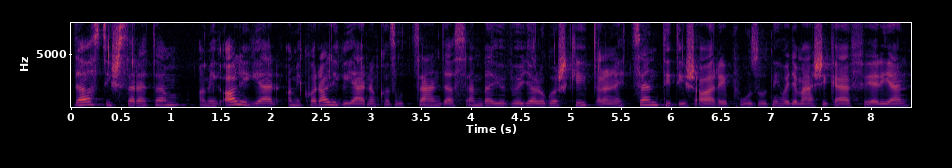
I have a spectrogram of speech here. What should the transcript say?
De azt is szeretem, amíg alig jár, amikor alig járnak az utcán, de a szembe jövő gyalogos képtelen egy centit is arrébb húzódni, hogy a másik elférjen.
